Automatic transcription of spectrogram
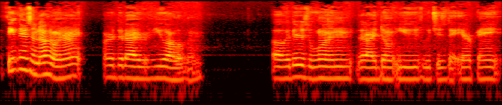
I think there's another one, right? Or did I review all of them? Oh, there's one that I don't use, which is the air paint.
